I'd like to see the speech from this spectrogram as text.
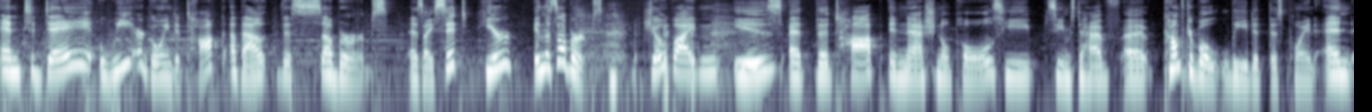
And today we are going to talk about the suburbs. As I sit here in the suburbs, Joe Biden is at the top in national polls. He seems to have a comfortable lead at this point. And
